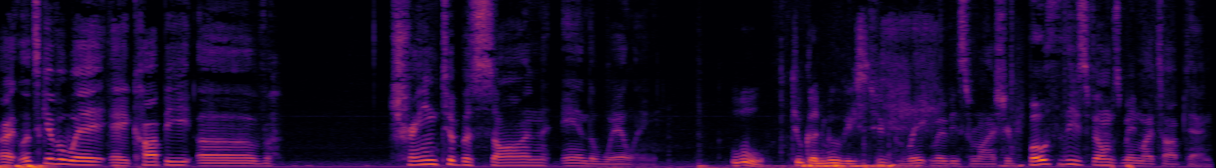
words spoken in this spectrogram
All right, let's give away a copy of Train to Busan and The Wailing. Ooh, two good movies. Two great movies from last year. Both of these films made my top 10.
